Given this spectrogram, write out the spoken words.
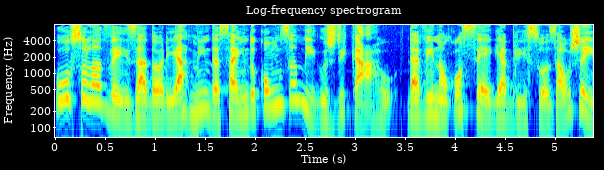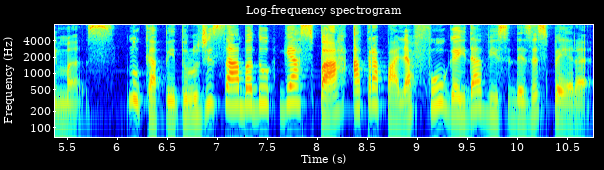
Úrsula vê Isadora e Arminda saindo com uns amigos de carro. Davi não consegue abrir suas algemas. No capítulo de sábado, Gaspar atrapalha a fuga e Davi se desespera.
